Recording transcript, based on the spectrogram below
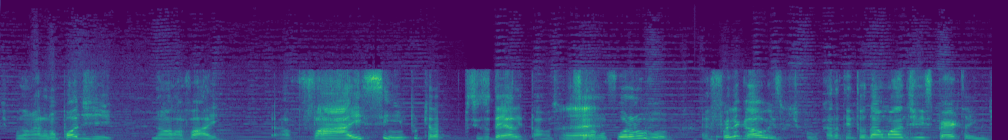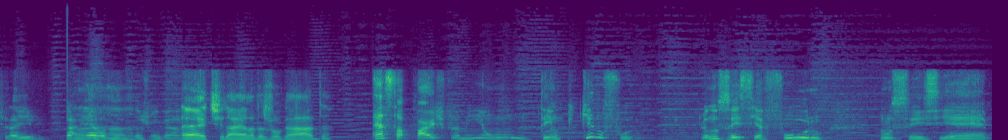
Tipo, não, ela não pode ir. Não, ela vai. Ela vai sim, porque ela precisa dela e tal. É. Se ela não for, eu não vou. É, foi legal isso, tipo, o cara tentou dar uma de esperta ainda, tirar ele. Tirar ela da, da, jogada. É, tirar ela da jogada. Essa parte, para mim, é um, tem um pequeno furo. Eu não sei uhum. se é furo, não sei se é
